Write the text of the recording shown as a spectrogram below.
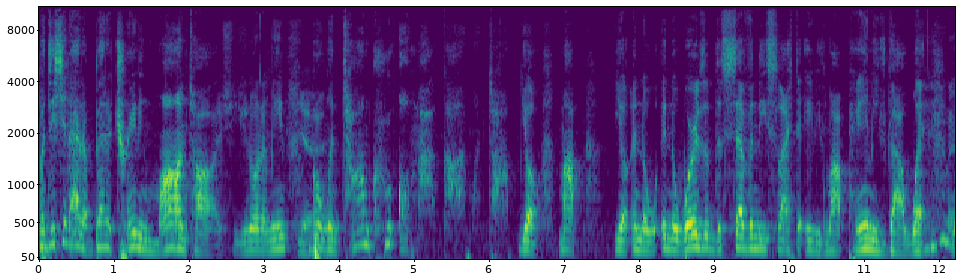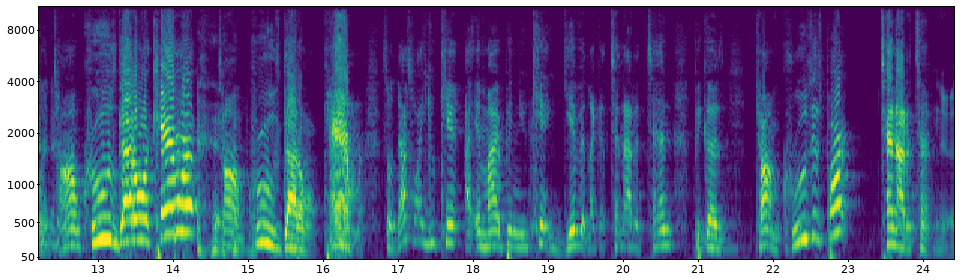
but they should have had a better training montage. You know what I mean? Yeah. But when Tom Cruise, oh my God, when Tom yo, my yo, in the in the words of the 70s slash the 80s, my panties got wet. When Tom Cruise got on camera, Tom Cruise got on camera. So that's why you can't, in my opinion, you can't give it like a 10 out of 10 because Tom Cruise's part, 10 out of 10. Yeah.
